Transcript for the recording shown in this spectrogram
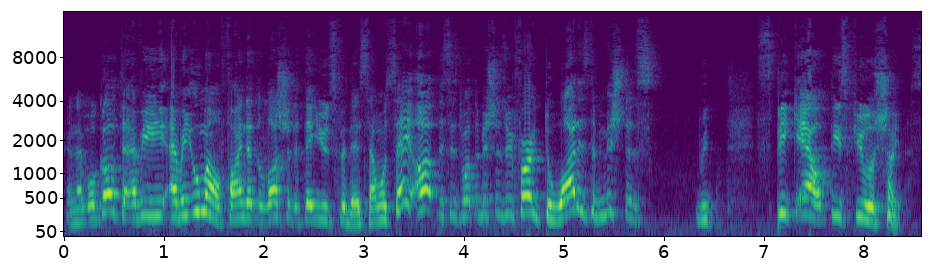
And then we'll go to every every Ummah, we'll find out the Lasha that they use for this, and we'll say, oh, this is what the Mishnah is referring to. Why does the Mishnah speak out these few Lashayas?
